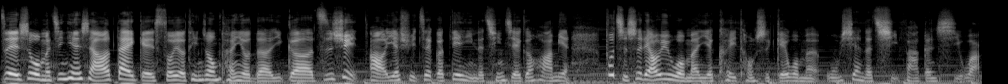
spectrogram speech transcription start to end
这也是我们今天想要带给所有听众朋友的一个资讯啊！也许这个电影的情节跟画面，不只是疗愈我们，也可以同时给我们无限的启发跟希望。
